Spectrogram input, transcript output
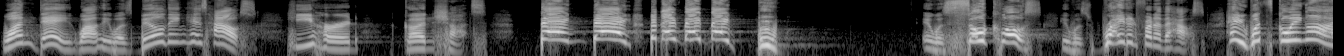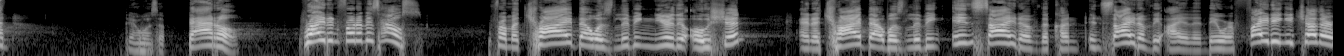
One day, while he was building his house, he heard gunshots. Bang, bang, bang, bang, bang, bang, boom. It was so close. It was right in front of the house. Hey, what's going on? There was a battle right in front of his house from a tribe that was living near the ocean and a tribe that was living inside of the con- inside of the island. They were fighting each other,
